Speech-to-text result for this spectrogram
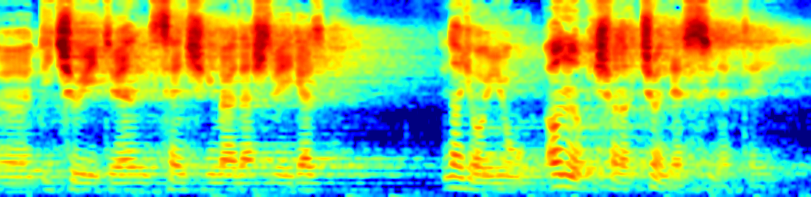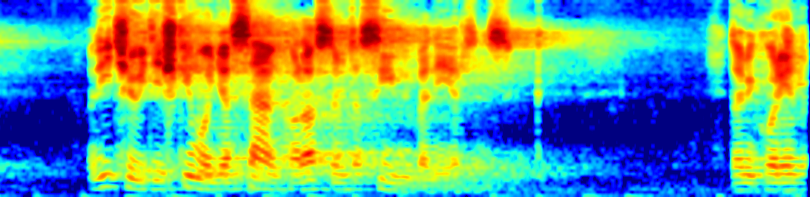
ö, dicsőítően szentségimádást végez, nagyon jó. Annak is vannak csöndes szünetei. A dicsőítés kimondja a szánkkal azt, amit a szívünkben érzünk. De amikor én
